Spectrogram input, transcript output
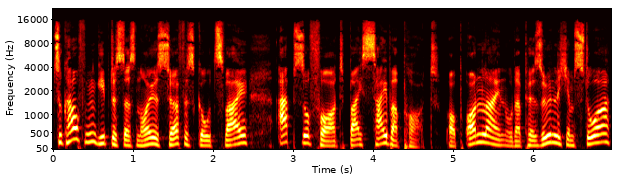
Zu kaufen gibt es das neue Surface Go 2 ab sofort bei Cyberport. Ob online oder persönlich im Store,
